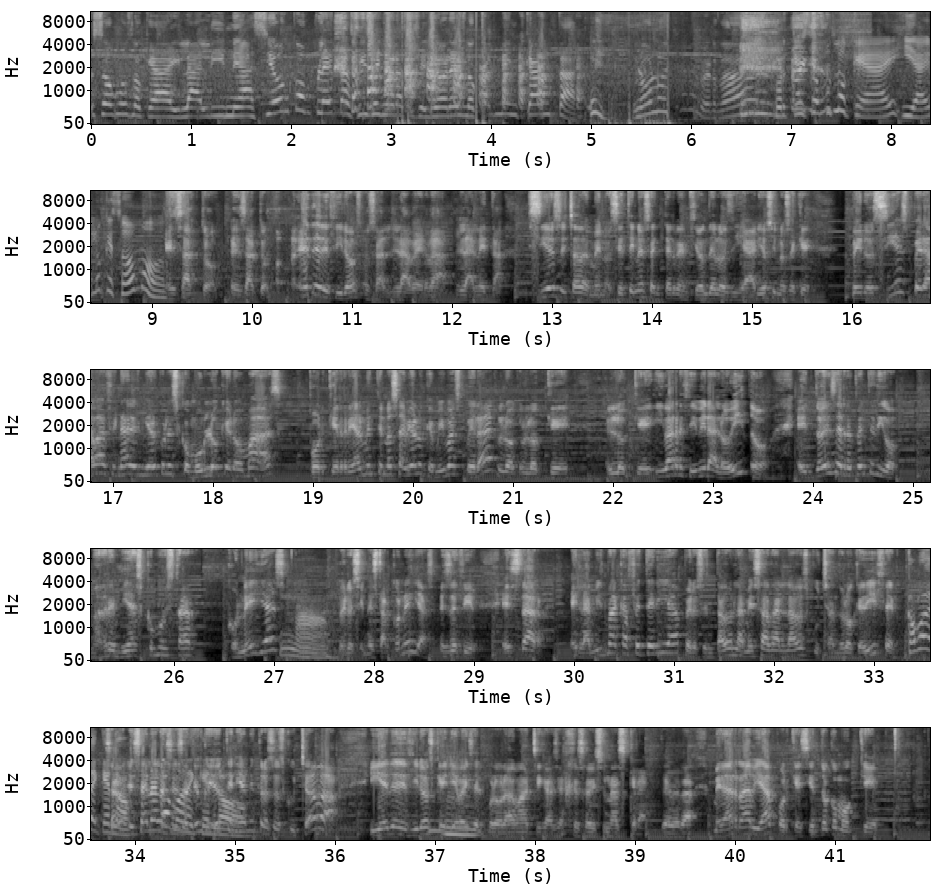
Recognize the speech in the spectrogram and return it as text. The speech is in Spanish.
es Somos lo que hay. La alineación completa, sí, señoras y señores, lo cual me encanta. No lo verdad. Porque somos lo que hay y hay lo que somos. Exacto, exacto. He de deciros, o sea, la verdad, la neta, sí os he echado de menos, sí he tenido esa intervención de los diarios y no sé qué, pero sí esperaba al final el miércoles como un loquero más, porque realmente no sabía lo que me iba a esperar, lo, lo que, lo que iba a recibir al oído. Entonces de repente digo, madre mía, es como estar con ellas, No. pero sin estar con ellas. Es decir, estar en la misma cafetería, pero sentado en la mesa de al lado escuchando lo que dicen. ¿Cómo de que O sea, no? Esa era la ¿Cómo de sensación que que, yo tenía mientras escuchaba. Y he de deciros Mm. que lleváis el programa, chicas, es que sois unas crack, de verdad. Me da rabia porque siento como que,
